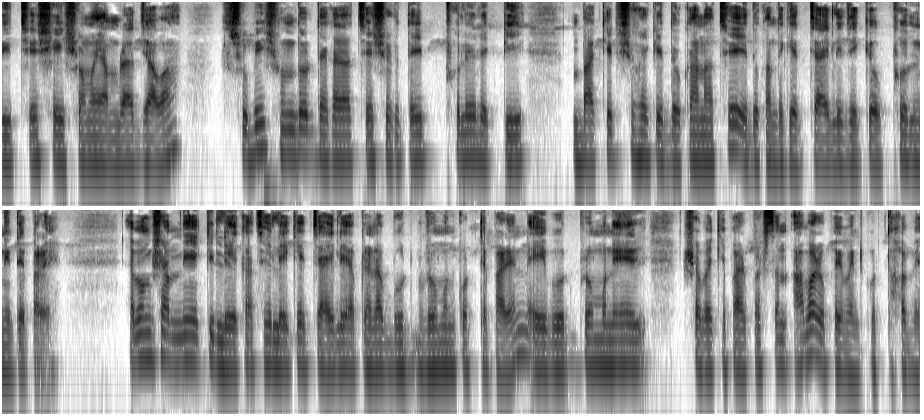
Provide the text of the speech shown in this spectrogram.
দিচ্ছে, সেই সময় আমরা যাওয়া খুবই সুন্দর দেখা যাচ্ছে। শুরুতেই ফুলের একটি বাকেট সহ একটি দোকান আছে, এই দোকান থেকে চাইলে যে কেউ ফুল নিতে পারে। এবং সামনে একটি লেক আছে। লেকে চাইলে আপনারা বুট ভ্রমণ করতে পারেন। এই বুট ভ্রমণে সবাইকে পার পার্সন আবারও পেমেন্ট করতে হবে।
